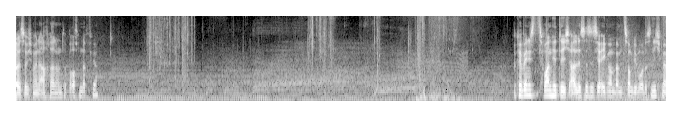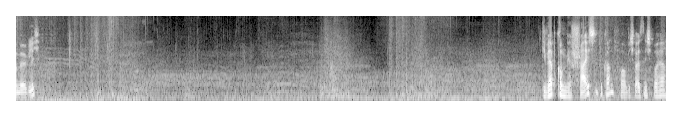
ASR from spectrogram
Toll, jetzt habe ich meine Nachladen unterbrochen dafür. Okay, wenigstens one-hitte ich alles. Das ist ja irgendwann beim Zombie-Modus nicht mehr möglich. Die Map kommt mir scheiße bekannt vor, aber ich weiß nicht woher.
